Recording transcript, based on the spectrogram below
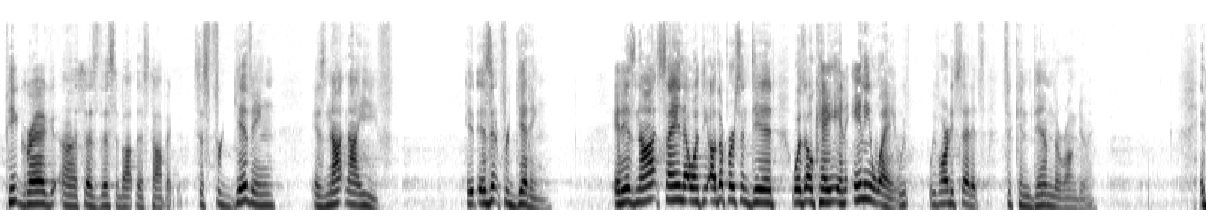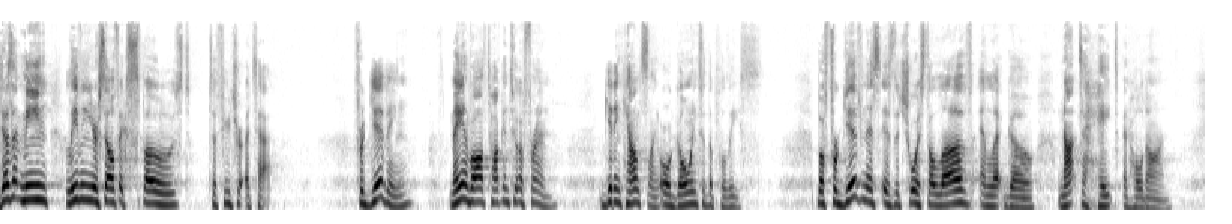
Pete Greig uh, says this about this topic. He says, Forgiving is not naive, it isn't forgetting. It is not saying that what the other person did was okay in any way. We've, we've already said it's to condemn the wrongdoing. It doesn't mean leaving yourself exposed to future attack. Forgiving may involve talking to a friend, getting counseling, or going to the police. But forgiveness is the choice to love and let go, not to hate and hold on.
